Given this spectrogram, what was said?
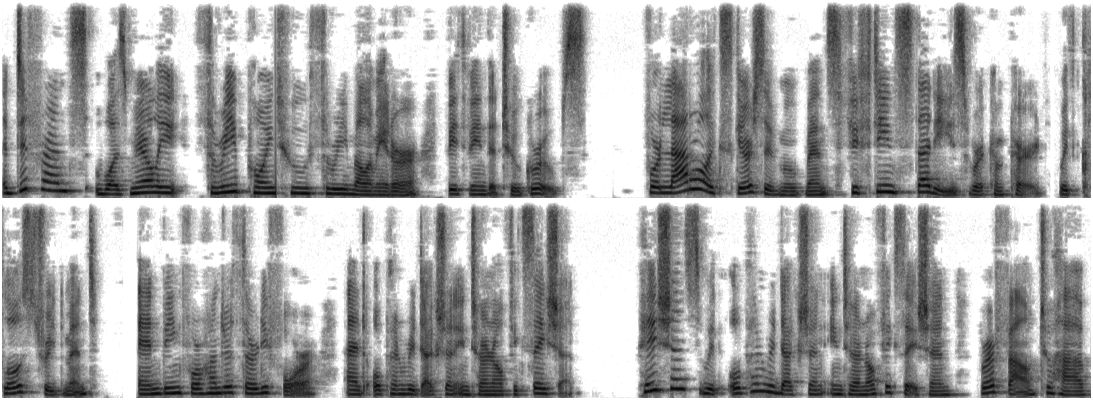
A difference was merely 3.23 millimeter between the two groups. For lateral excursive movements, 15 studies were compared with closed treatment, N being 434, and open reduction internal fixation. Patients with open reduction internal fixation were found to have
